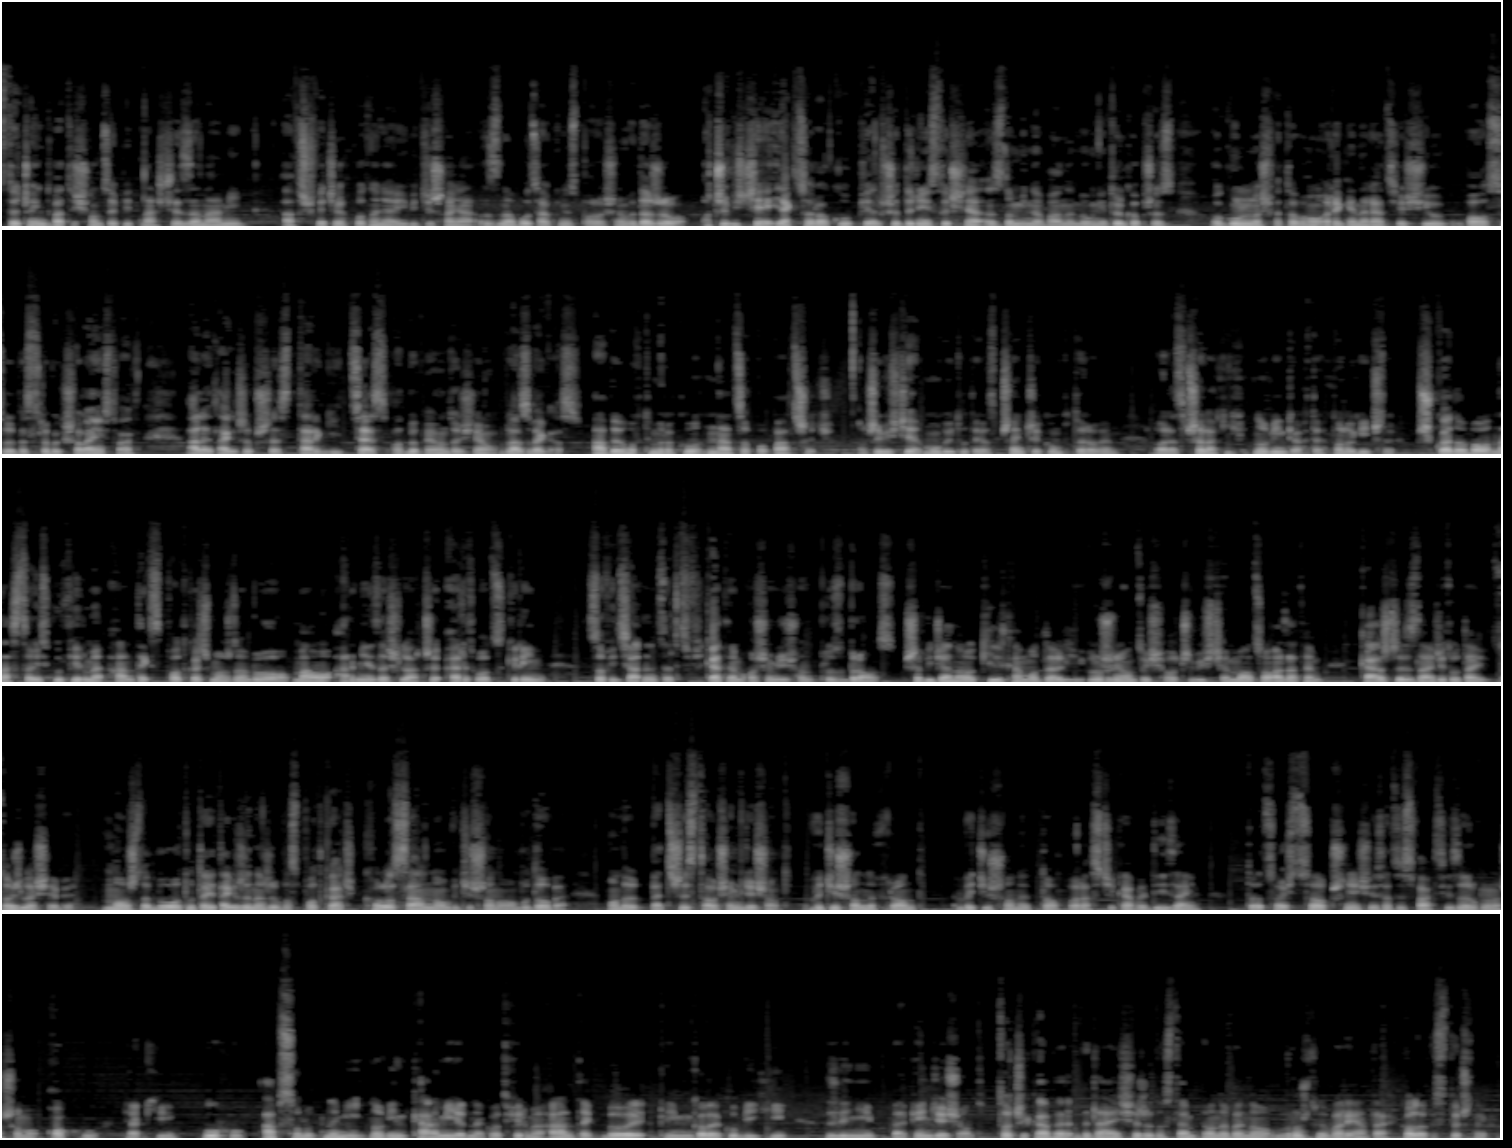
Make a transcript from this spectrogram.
Styczeń 2015 za nami, a w świecie chłodzenia i wyciszania znowu całkiem sporo się wydarzyło. Oczywiście, jak co roku, pierwszy tydzień stycznia zdominowany był nie tylko przez ogólnoświatową regenerację sił po sylwestrowych szaleństwach, ale także przez targi CES odbywające się w Las Vegas. A było w tym roku na co popatrzeć. Oczywiście mówię tutaj o sprzęcie komputerowym oraz wszelakich nowinkach technologicznych. Przykładowo na stoisku firmy Antec spotkać można było małą armię zasilaczy Earthwood Screen z oficjalnym certyfikatem 80 plus Bronze. Przewidziano kilka modeli różniących się oczywiście mocą, a zatem każdy znajdzie tutaj coś dla siebie. Można było tutaj także na żywo spotkać kolosalną wyciszoną obudowę, model P380. Wyciszony front, wyciszony top oraz ciekawy design to coś, co przyniesie satysfakcję zarówno naszemu oku, jak i uchu. Absolutnymi nowinkami jednak od firmy Antec były gamingowe kubiki z linii P50. Co ciekawe, wydaje się, że dostępne one będą w różnych wariantach kolorystycznych.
